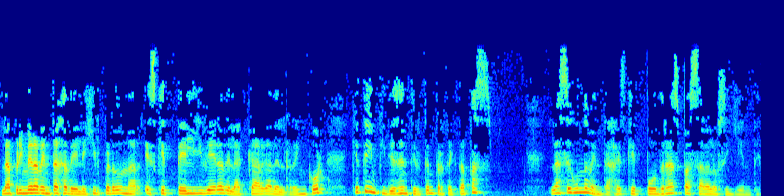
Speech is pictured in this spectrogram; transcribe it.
La primera ventaja de elegir perdonar es que te libera de la carga del rencor que te impide sentirte en perfecta paz. La segunda ventaja es que podrás pasar a lo siguiente.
